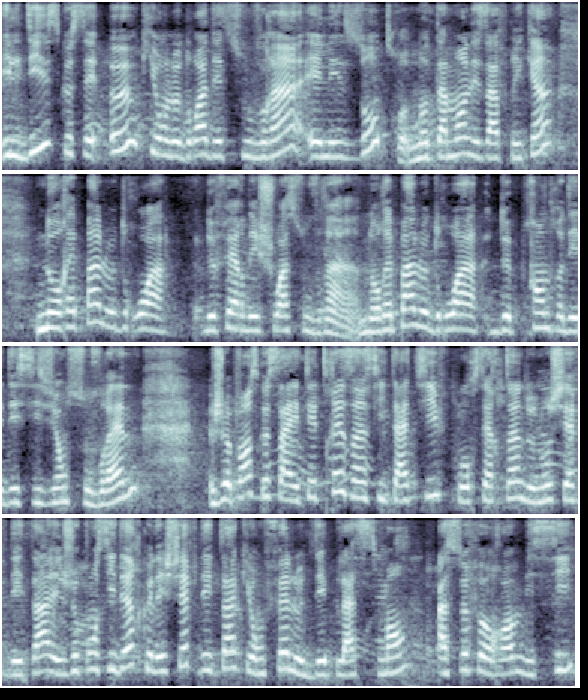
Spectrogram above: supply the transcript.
ils disent que c'est eux qui ont le droit d'être souverains et les autres, notamment les Africains, n'auraient pas le droit de faire des choix souverains, n'auraient pas le droit de prendre des décisions souveraines. Je pense que ça a été très incitatif pour certains de nos chefs d'État et je considère que les chefs d'État qui ont fait le déplacement à ce forum ici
